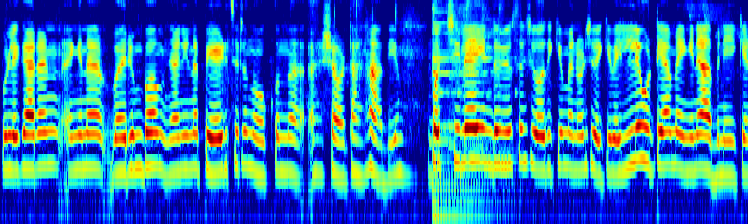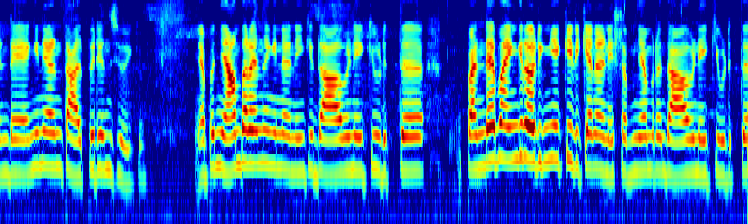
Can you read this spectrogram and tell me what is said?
പുള്ളിക്കാരൻ ഇങ്ങനെ വരുമ്പം ഞാനിങ്ങനെ പേടിച്ചിട്ട് നോക്കുന്ന ഷോട്ടാണ് ആദ്യം. കൊച്ചിയിലെ ഇന്റർവ്യൂസിൽ ചോദിക്കും എന്നോട് ചോദിക്കും വലിയ കുട്ടിയാകുമ്പോൾ എങ്ങനെയാണ് അഭിനയിക്കേണ്ടത് എങ്ങനെയാണ് താല്പര്യം? എന്ന് ചോദിക്കും. അപ്പം ഞാൻ പറയുന്നത് ഇങ്ങനെയാണ്. എനിക്ക് ദാവണിയൊക്കെ ഉടുത്ത് പണ്ടേ ഭയങ്കര ഒരുങ്ങിയൊക്കെ ഇരിക്കാനാണ് ഇഷ്ടം. ഞാൻ പറയും ദാവണിയൊക്കെ ഉടുത്ത്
